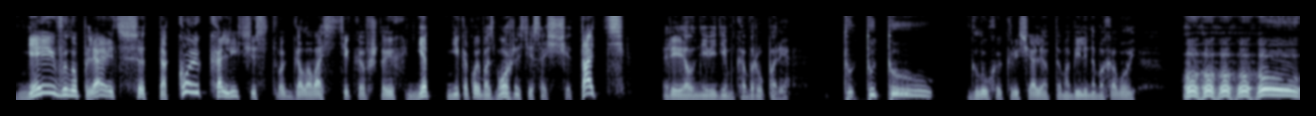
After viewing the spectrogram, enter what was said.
дней вылупляется такое количество головастиков, что их нет никакой возможности сосчитать, ревел невидимка в рупоре. Ту-ту-ту! Глухо кричали автомобили на маховой. О-го-го-го-го!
